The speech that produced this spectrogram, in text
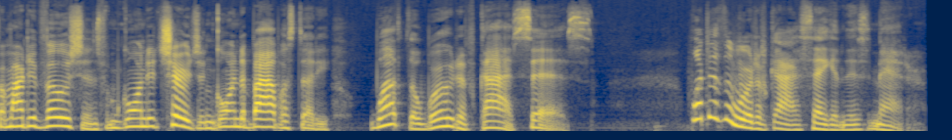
from our devotions, from going to church and going to Bible study, what the Word of God says. What does the Word of God say in this matter?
